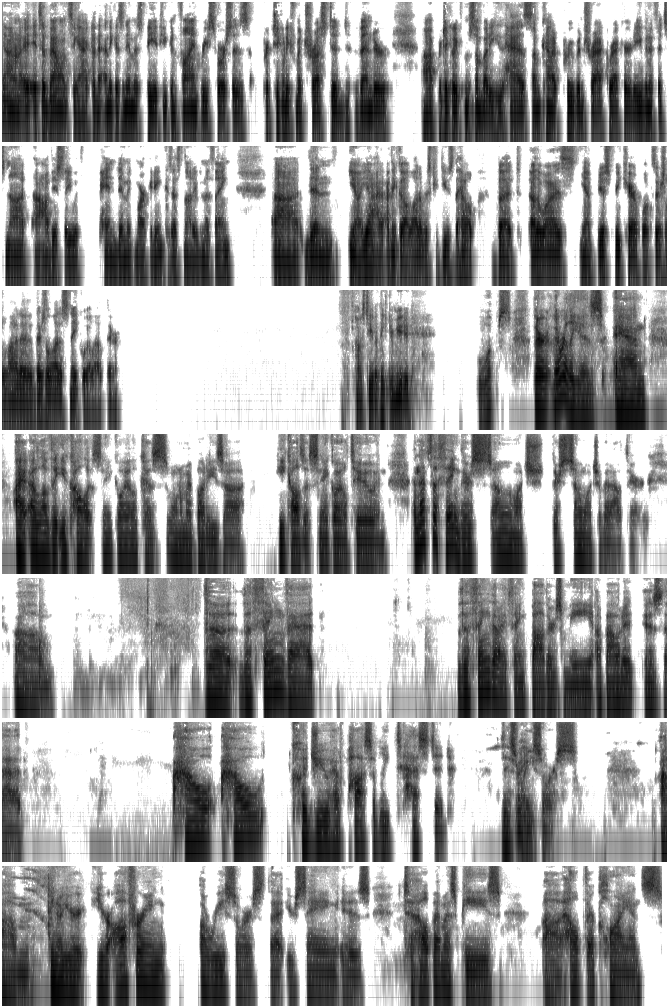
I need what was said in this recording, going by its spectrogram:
I don't know. It's a balancing act. I think as an MSP, if you can find resources, particularly from a trusted vendor, uh, particularly from somebody who has some kind of proven track record, even if it's not obviously with pandemic marketing, because that's not even a thing, uh, then, you know, yeah, I think a lot of us could use the help. But otherwise, you know, just be careful because there's a lot of, there's a lot of snake oil out there. Oh, Steve, I think you're muted. Whoops. There there really is and i i love that you call it snake oil because one of my buddies uh he calls it snake oil too and and that's the thing there's so much there's so much of it out there. Um the the thing that the thing that i think bothers me about it is that how how could you have possibly tested this right. resource. Um, you know, you're you're offering a resource that you're saying is to help MSPs uh, help their clients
